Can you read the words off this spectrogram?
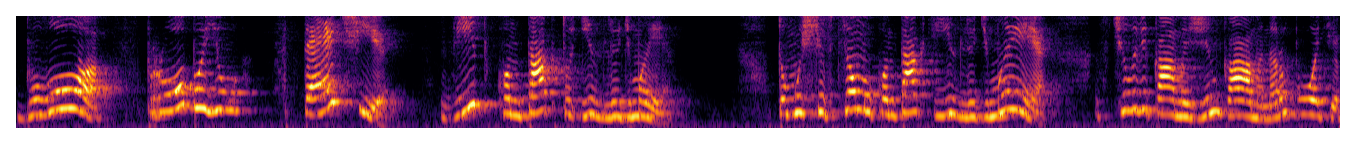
було спробою втечі від контакту із людьми. Тому що в цьому контакті із людьми, з чоловіками, з жінками на роботі,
